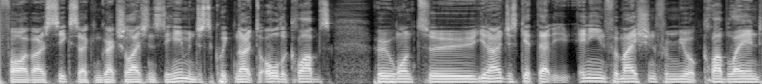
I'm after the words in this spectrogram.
05 06. So congratulations to him. And just a quick note to all the clubs who want to, you know, just get that any information from your clubland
